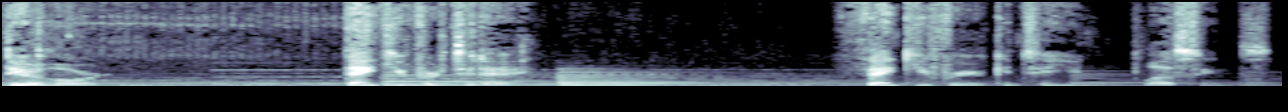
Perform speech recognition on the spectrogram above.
Dear Lord, thank you for today. Thank you for your continued blessings.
